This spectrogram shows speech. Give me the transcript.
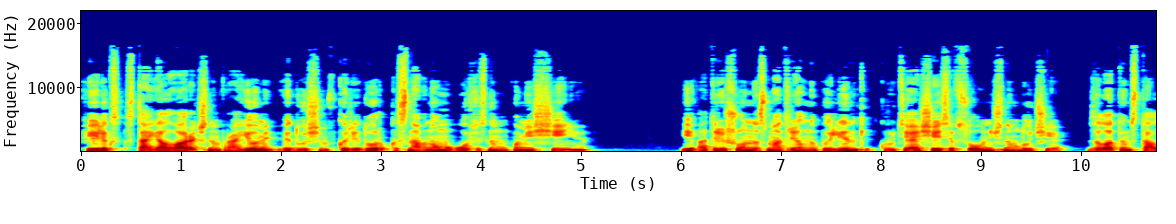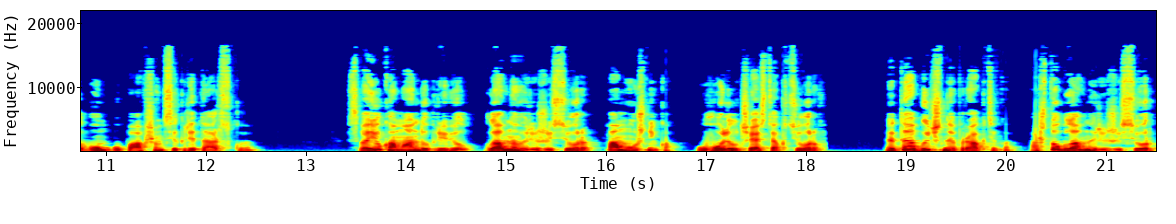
Феликс стоял в арочном проеме, ведущем в коридор к основному офисному помещению, и отрешенно смотрел на пылинки, крутящиеся в солнечном луче, золотым столбом упавшим в секретарскую. Свою команду привел, главного режиссера, помощника, уволил часть актеров, это обычная практика. А что главный режиссер?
